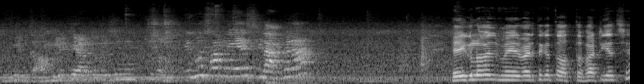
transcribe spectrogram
তুমি গামলিতে এত বেশি নিচ্ছ কেন? এগুলো সব নিয়ে এসেছি লাগবে না এইগুলো মেয়ের বাড়ি থেকে তত্ত্ব পাঠিয়েছে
